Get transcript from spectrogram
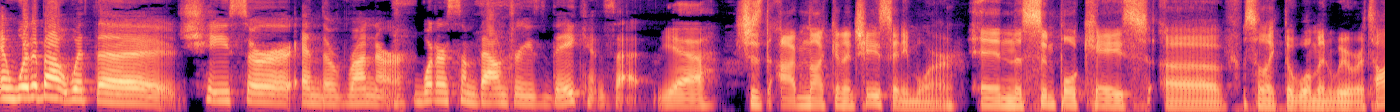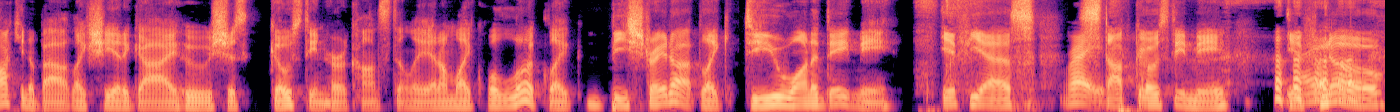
And what about with the chaser and the runner? What are some boundaries they can set? yeah. it's just i'm not going to chase anymore in the simple case of so like the woman we were talking about like she had a guy who was just ghosting her constantly and i'm like well look like be straight up like do you want to date me if yes Right. stop ghosting me if no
